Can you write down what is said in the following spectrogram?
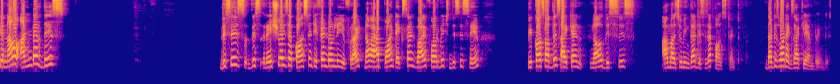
Okay, now under this, this is this ratio is a constant if and only if, right? Now I have point x and y for which this is same. Because of this, I can now this is I am assuming that this is a constant. That is what exactly I am doing this.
